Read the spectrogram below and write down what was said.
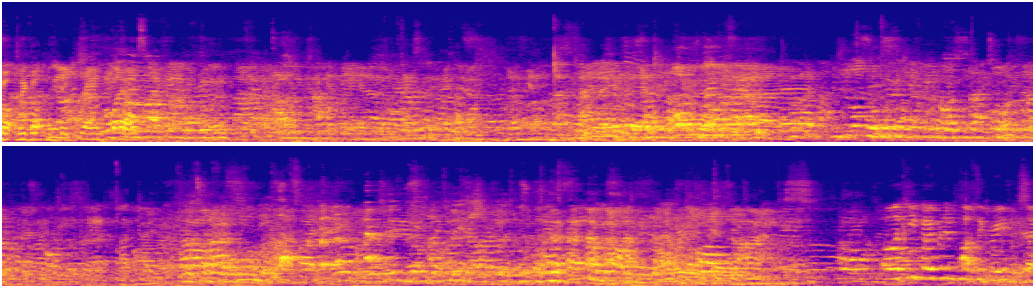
got? We got the big brain players. Oh, I keep opening Pot of Greed, but so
